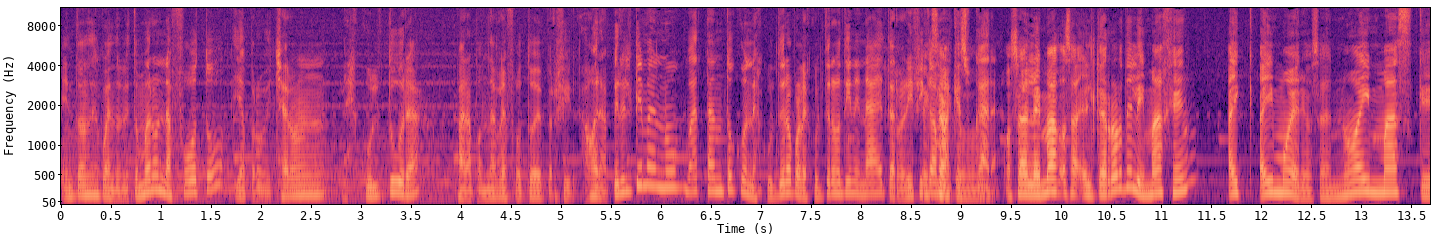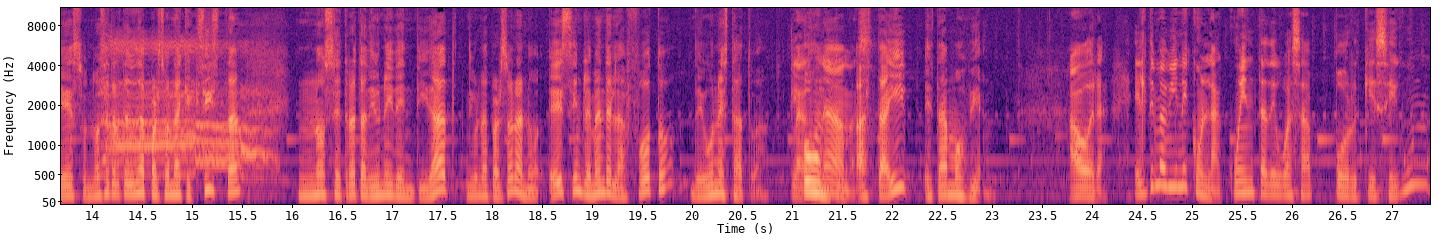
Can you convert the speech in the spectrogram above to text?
Entonces, bueno, le tomaron la foto y aprovecharon la escultura para ponerle foto de perfil. Ahora, pero el tema no va tanto con la escultura, porque la escultura no tiene nada de terrorífica más que su cara. O sea, la ima- o sea, el terror de la imagen ahí, ahí muere. O sea, no hay más que eso. No se trata de una persona que exista. No se trata de una identidad de una persona, no. Es simplemente la foto de una estatua. Claro, nada más. Hasta ahí estamos bien. Ahora, el tema viene con la cuenta de WhatsApp porque según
